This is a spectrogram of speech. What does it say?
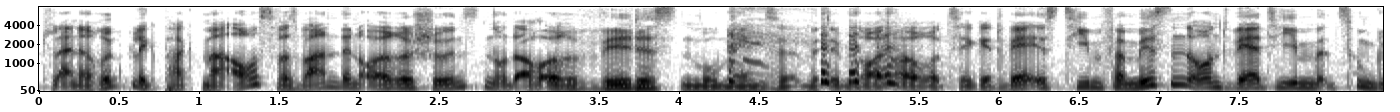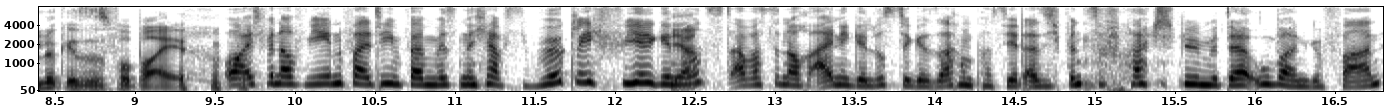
kleiner Rückblick, packt mal aus. Was waren denn eure schönsten und auch eure wildesten Momente mit dem 9-Euro-Ticket? Wer ist Team Vermissen und wer Team Zum Glück ist es vorbei? Oh, ich bin auf jeden Fall Team Vermissen. Ich habe es wirklich viel genutzt, aber es sind auch einige lustige Sachen passiert. Also ich bin zum Beispiel mit der U-Bahn gefahren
